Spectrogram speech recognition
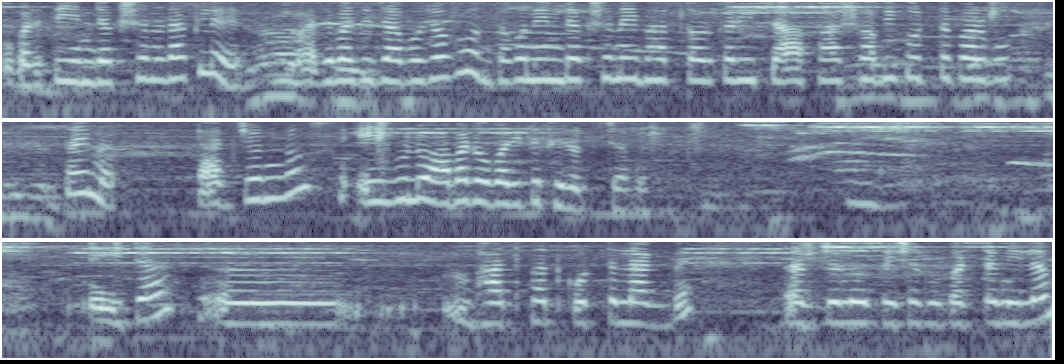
ও বাড়িতে ইন্ডাকশান রাখলে মাঝে মাঝে যাব যখন, তখন ইন্ডাকশানেই ভাত, তরকারি, চা, ফা সবই করতে পারব, তাই না? তার জন্য এইগুলো আবার ও বাড়িতে ফেরত যাবে। এইটা ভাত ভাত করতে লাগবে, তার জন্য প্রেশার কুকারটা নিলাম,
